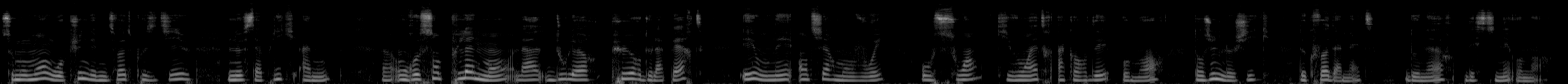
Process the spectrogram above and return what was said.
ce moment où aucune des mitzvot positives ne s'applique à nous. on ressent pleinement la douleur pure de la perte et on est entièrement voué aux soins qui vont être accordés aux morts dans une logique de Kvod Amet, d'honneur destiné aux morts.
